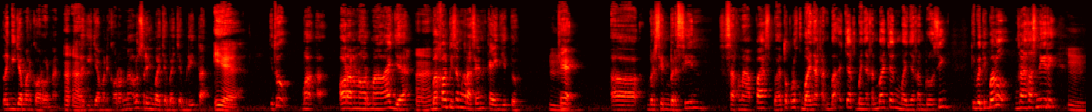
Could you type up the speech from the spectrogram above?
lagi zaman corona Heeh. lagi zaman corona lu sering baca-baca berita Iya. itu ma- orang normal aja Heeh. bakal bisa ngerasain kayak gitu Hmm. kayak eh, bersin-bersin sesak napas batuk lu kebanyakan baca kebanyakan baca kebanyakan browsing tiba-tiba lu ngerasa sendiri Hmm.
